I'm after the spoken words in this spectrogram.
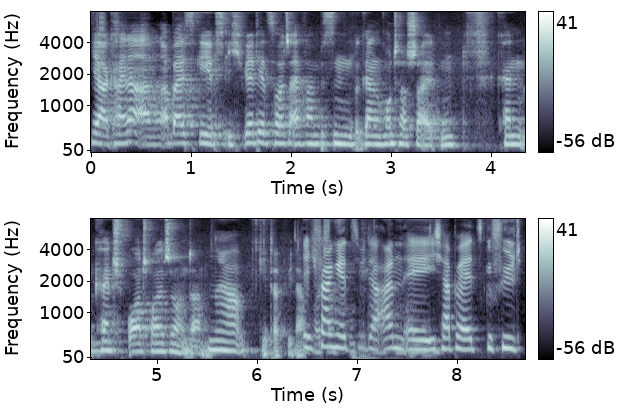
ja, keine Ahnung. Aber es geht. Ich werde jetzt heute einfach ein bisschen Gang runterschalten. Kein, kein Sport heute und dann ja. geht das wieder. Ich fange jetzt gut. wieder an, ey. Ich habe ja jetzt gefühlt,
